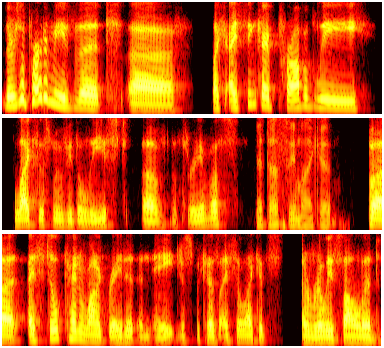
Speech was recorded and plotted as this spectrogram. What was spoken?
there's a part of me that, uh, like, I think I probably like this movie the least of the three of us, It does seem like it. but I still kind of want to grade it an eight just because I feel like it's a really solid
